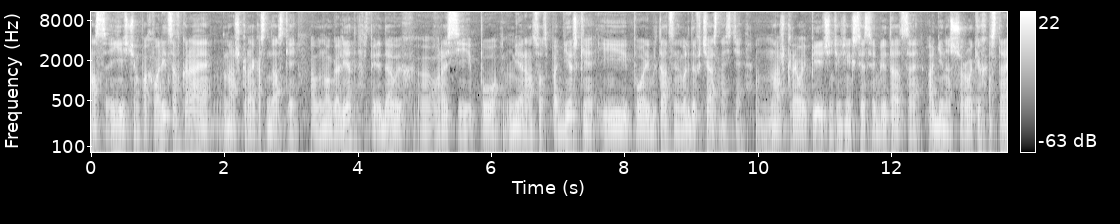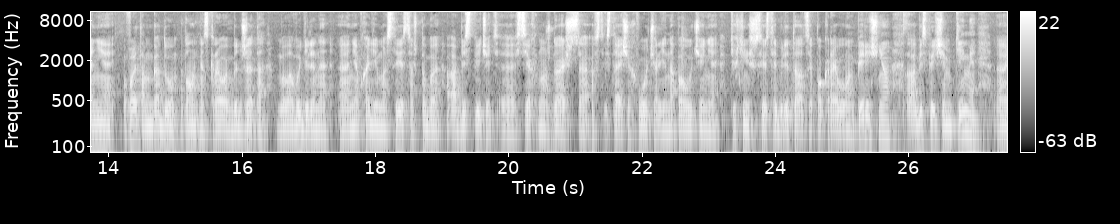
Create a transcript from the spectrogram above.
Нас есть чем похвалиться в крае. Наш край Краснодарский много лет передовых э, в России по мерам соцподдержки и по реабилитации инвалидов в частности. Наш краевой перечень технических средств реабилитации один из широких в стране. В этом году дополнительно с краевого бюджета было выделено э, необходимые средства, чтобы обеспечить э, всех нуждающихся и стоящих в очереди на получение технических средств реабилитации по краевому перечню. Обеспечим теми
